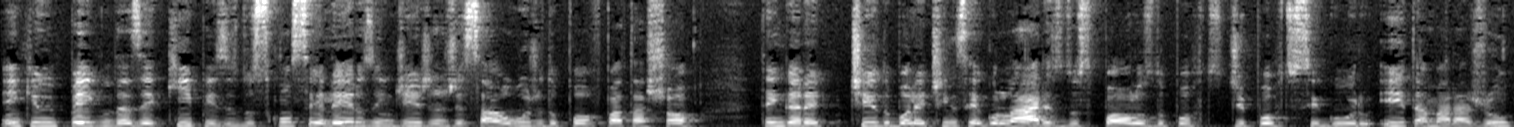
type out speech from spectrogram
em que o empenho das equipes e dos conselheiros indígenas de saúde do povo pataxó tem garantido boletins regulares dos polos do Porto, de Porto Seguro e Itamaraju,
